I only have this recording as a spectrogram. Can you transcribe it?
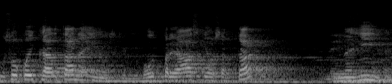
उसको कोई करता नहीं है उसके लिए बहुत प्रयास की आवश्यकता नहीं। नहीं है।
